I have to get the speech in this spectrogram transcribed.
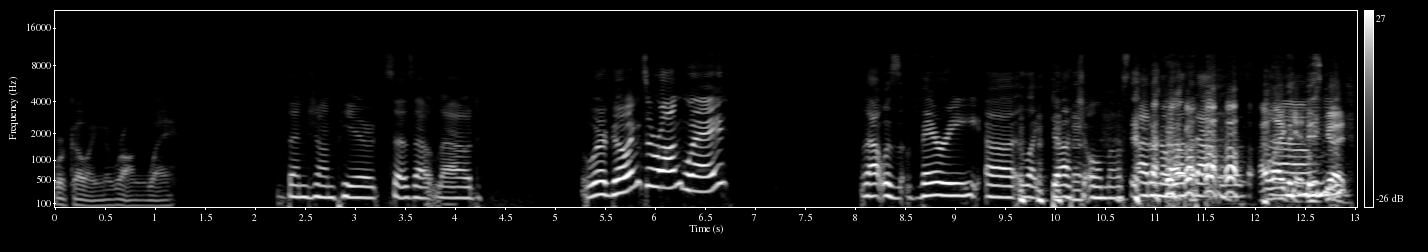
We're going the wrong way. Then Jean Pierre says out loud, We're going the wrong way. That was very uh like Dutch almost. I don't know what that was. I like it. It's Um, good.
